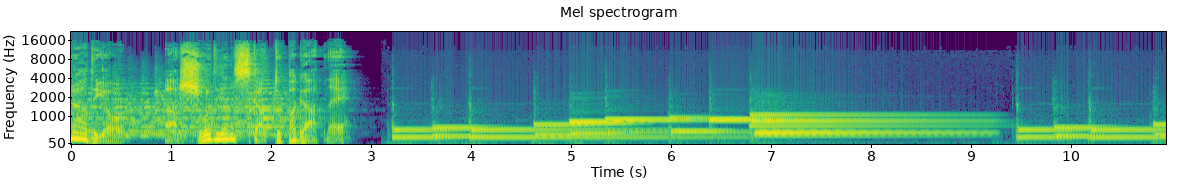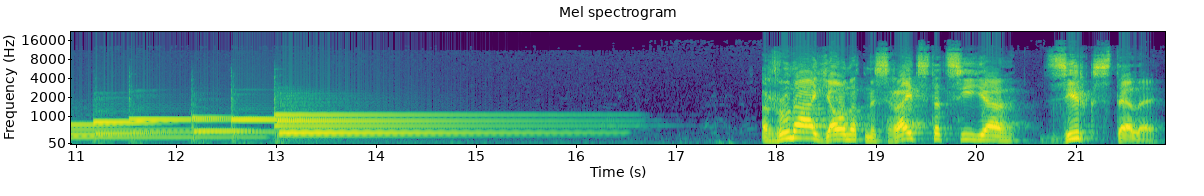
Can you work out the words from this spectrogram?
radio ar šodienas skatu pagātnē. Runā jaunatnes raidstacija Dzirkstele. -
